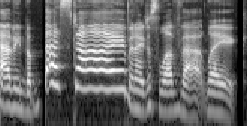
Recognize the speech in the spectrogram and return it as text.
having the best time. And I just love that. Like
